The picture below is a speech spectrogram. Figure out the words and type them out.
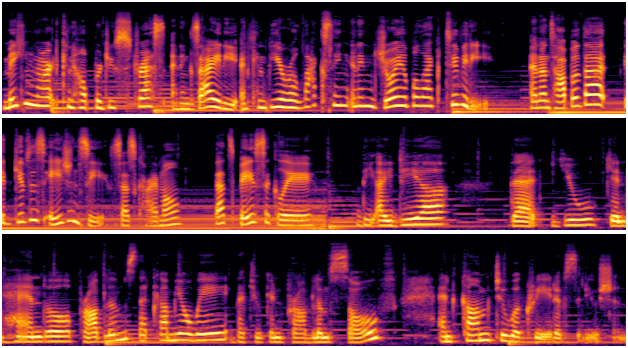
Making art can help reduce stress and anxiety and can be a relaxing and enjoyable activity. And on top of that, it gives us agency, says Kaimal. That's basically the idea that you can handle problems that come your way, that you can problem solve and come to a creative solution.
